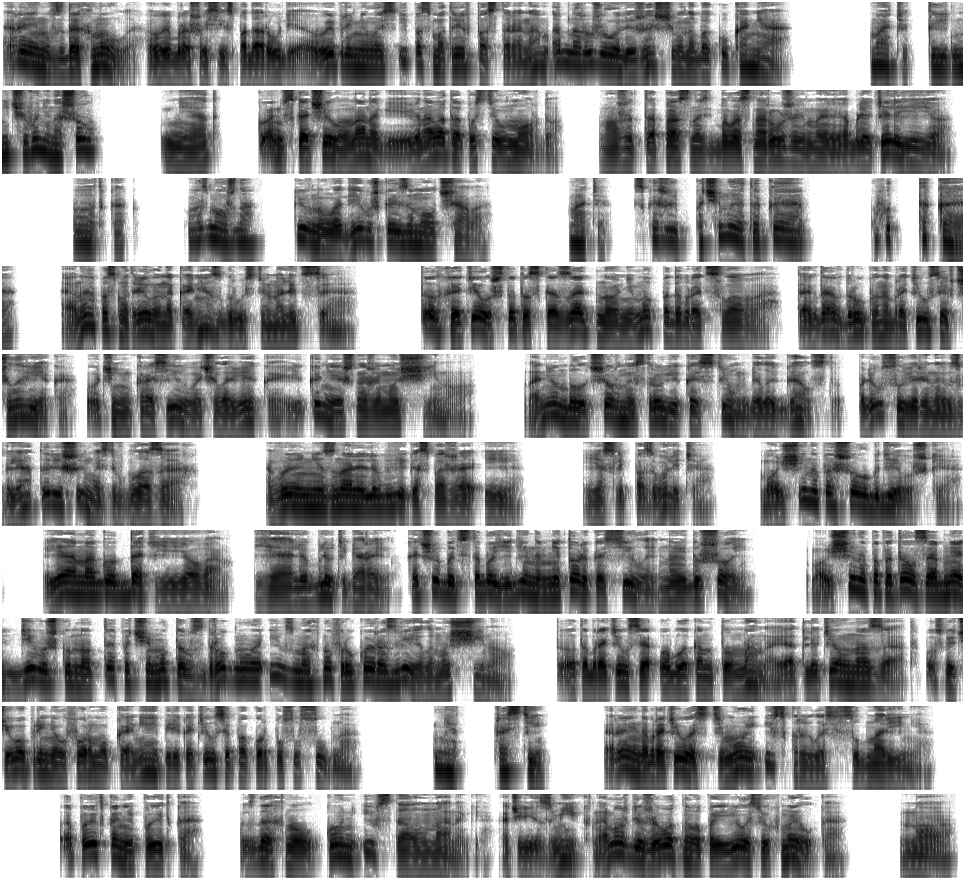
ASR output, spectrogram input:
Рейн вздохнула, выбравшись из-под орудия, выпрямилась и, посмотрев по сторонам, обнаружила лежащего на боку коня. «Мать, ты ничего не нашел?» «Нет». Конь вскочил на ноги и виновато опустил морду. «Может, опасность была снаружи, и мы облетели ее?» «Вот как. Возможно», — кивнула девушка и замолчала. «Мать, скажи, почему я такая... вот такая?» Она посмотрела на коня с грустью на лице. Тот хотел что-то сказать, но не мог подобрать слова. Тогда вдруг он обратился в человека, очень красивого человека и, конечно же, мужчину. На нем был черный строгий костюм, белый галстук, плюс уверенный взгляд и решимость в глазах. «Вы не знали любви, госпожа, и...» «Если позволите...» Мужчина пошел к девушке. Я могу дать ее вам. Я люблю тебя, Рейн. Хочу быть с тобой единым не только силой, но и душой». Мужчина попытался обнять девушку, но та почему-то вздрогнула и, взмахнув рукой, развеяла мужчину. Тот обратился облаком тумана и отлетел назад, после чего принял форму коня и перекатился по корпусу судна. «Нет, прости». Рейн обратилась тьмой и скрылась в субмарине. Попытка не пытка. Вздохнул конь и встал на ноги, а через миг на морде животного появилась ухмылка. Но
